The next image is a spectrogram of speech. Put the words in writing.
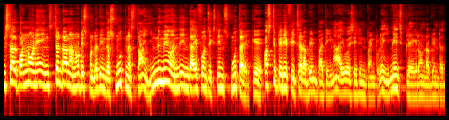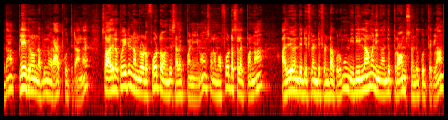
இன்ஸ்டால் பண்ணோன்னே இன்ஸ்டண்ட்டாக நான் நோட்டீஸ் பண்ணுறது இந்த ஸ்மூத்னஸ் தான். இன்னுமே வந்து இந்த ஐஃபோன் சிக்ஸ்டீன் ஸ்மூத் ஆயிருக்கு. ஃபஸ்ட் பெரிய ஃபீச்சர் அப்படின்னு பார்த்தீங்கன்னா ஐஓஎஸ் எயிட்டீன் பாயிண்ட் டூவில் இமேஜ் பிளே கிரவுண்ட் அப்படின்றது தான். பிளே கிரவுண்ட் அப்படின்னு ஒரு ஆப் கொடுத்துட்டாங்க. ஸோ அதில் போயிட்டு நம்மளோட ஃபோட்டோ வந்து செலக்ட் பண்ணிக்கணும். ஸோ நம்ம ஃபோட்டோ செலக்ட் பண்ணால் அதுவே வந்து டிஃப்ரெண்ட் டிஃப்ரெண்ட்டாக கொடுக்கும். இது இல்லாமல் நீங்கள் வந்து ப்ராம்ஸ் வந்து கொடுத்துக்கலாம்.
